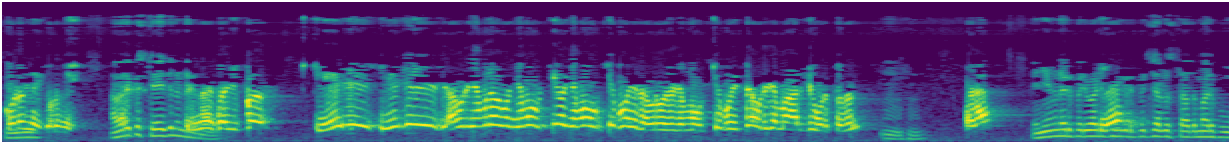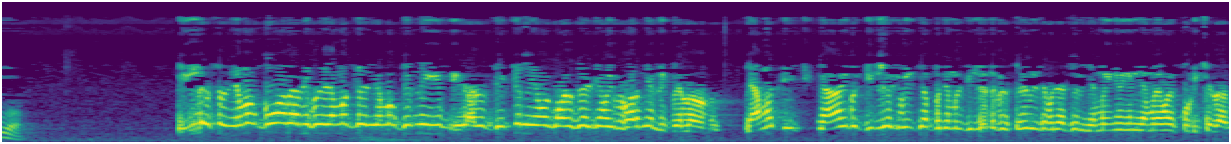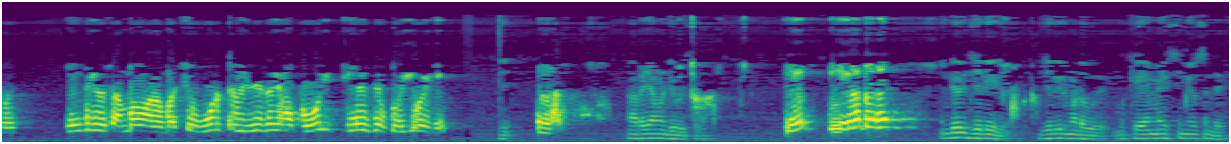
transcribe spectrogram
കൊടുങ്ങി കൊടുങ്ങി. അവരൊക്കെ സ്റ്റേജിലുണ്ടായിരുന്നു? ഇപ്പൊ സ്റ്റേജ് സ്റ്റേജിൽ അവിടെ ഞമ്മൾ ഞമ്മ ഒക്കിയ ഞമ്മ ഒക്കിയ പോയത്. അവർ ഞമ്മ ഒക്കിയ പോയിട്ട് അവിടെ ഞമ്മ ആർജി കൊടുത്തത്. ഇനി അങ്ങനെ ഒരു പരിപാടി സംഘടിപ്പിച്ചാൽ ഉസ്താദുമാർ പോവോ? ഇല്ല സർ ഞമ്മക്ക് പോകാനാണ് ഇപ്പൊ ഞമ്മക്ക് ഞമ്മക്ക് ഇന്ന് ഈ- അത് തെറ്റെന്ന് ഞമ്മക്ക് മനസ്സിലാക്കി ഞമ്മ പറഞ്ഞല്ലേ ഇപ്പൊ എല്ലാവരോടും ഞമ്മ ഞാനിപ്പോ ജില്ലക്ക് വിളിച്ചപ്പോ ഞമ്മൾ ജില്ലയുടെ പ്രസിഡന്റ് വിളിച്ചപ്പോ ഞാൻ ചോദിച്ചു, ഞമ്മ ഇങ്ങനെ ഇങ്ങനെ ഞമ്മളെ കുടിച്ചതാണ്. എന്തെങ്കിലും സംഭവമാണ്? പക്ഷെ ഓടുത്ത വിജയത്തിൽ ഞമ്മ പോയി ഇങ്ങനെ കുടിക്കുപോയിട്ട് അറിയാൻ വേണ്ടി വിളിച്ചത് നിങ്ങളെ പേര്? എന്റെ ഒരു Jaleel. Jaleel Madavoor. K M I C ന്യൂസിന്റെ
